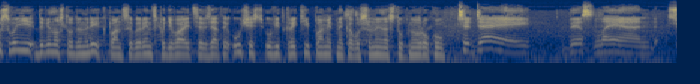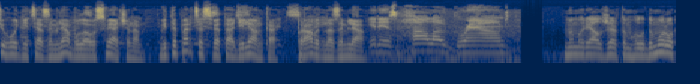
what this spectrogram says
У свої 91 рік пан Северин сподівається взяти участь у відкритті пам'ятника восени наступного року. Сьогодні ця земля була освячена. Відтепер це свята ділянка, праведна земля. Меморіал жертвам голодомору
